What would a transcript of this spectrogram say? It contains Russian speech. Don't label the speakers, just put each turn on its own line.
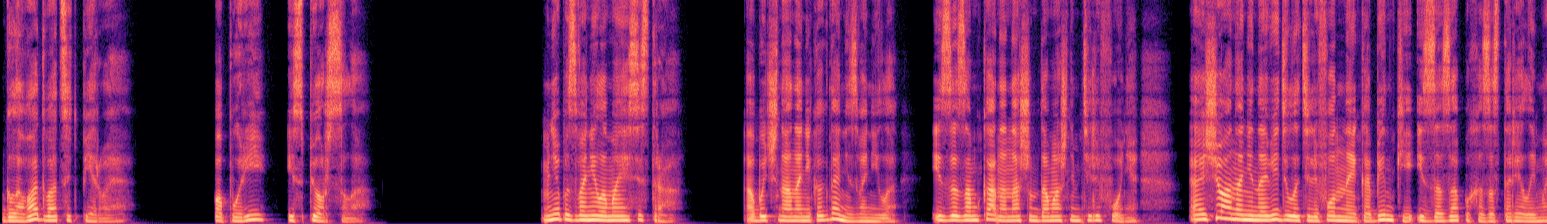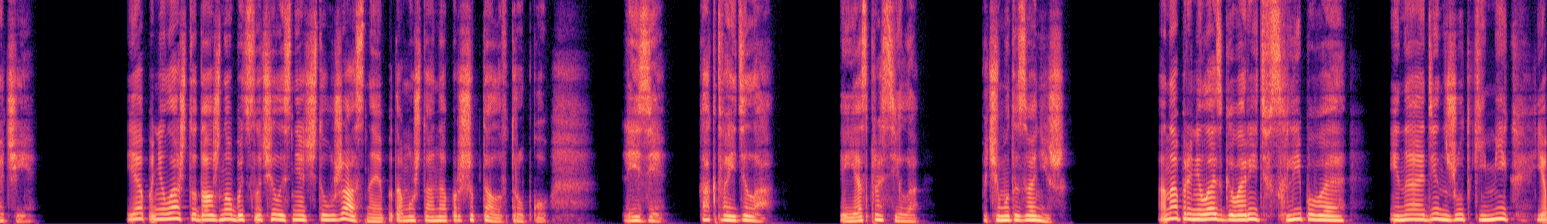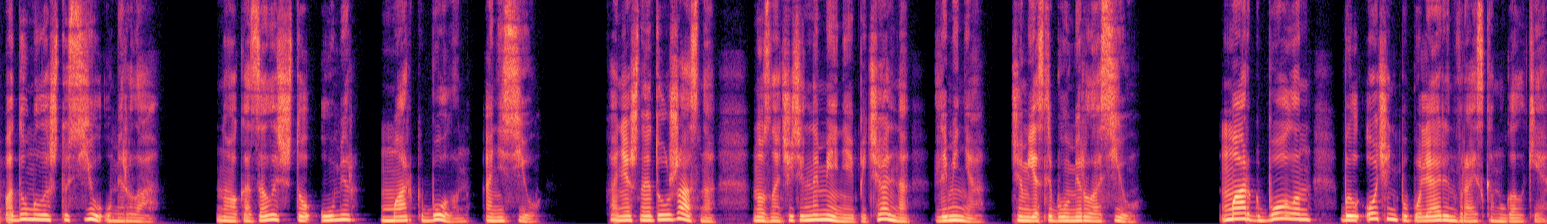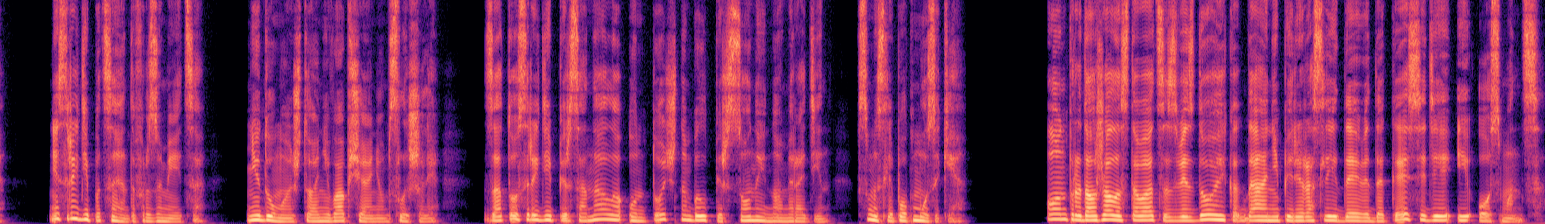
Глава 21. Попури из Пёрсела. Мне позвонила моя сестра. Обычно она никогда не звонила, из-за замка на нашем домашнем телефоне, а еще она ненавидела телефонные кабинки из-за запаха застарелой мочи. Я поняла, что должно быть случилось нечто ужасное, потому что она прошептала в трубку. «Лиззи, как твои дела?» И я спросила, «Почему ты звонишь?» Она принялась говорить, всхлипывая, и на один жуткий миг я подумала, что Сью умерла. Но оказалось, что умер Марк Болан, а не Сью. Конечно, это ужасно, но значительно менее печально для меня, чем если бы умерла Сью. Марк Болан был очень популярен в райском уголке. Не среди пациентов, разумеется. Не думаю, что они вообще о нем слышали. Зато среди персонала он точно был персоной номер один, в смысле поп-музыки. Он продолжал оставаться звездой, когда они переросли Дэвида Кэссиди и Османс.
